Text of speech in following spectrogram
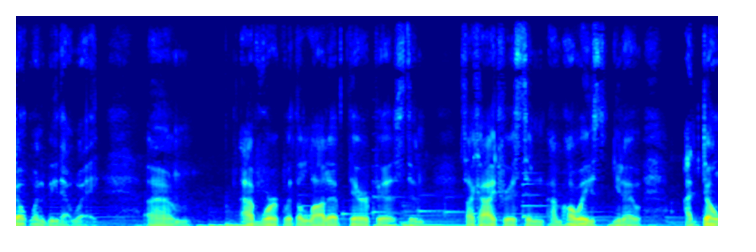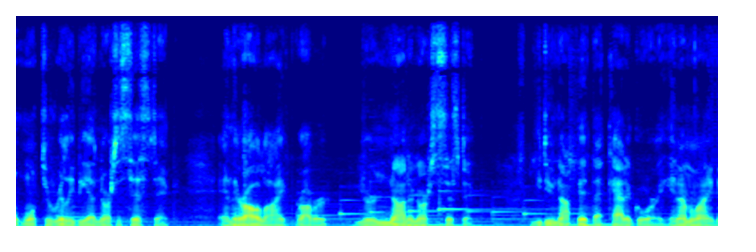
don't want to be that way. Um, I've worked with a lot of therapists and psychiatrists, and I'm always, you know, I don't want to really be a narcissistic. And they're all like, Robert, you're not a narcissistic you do not fit that category. And I'm like,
